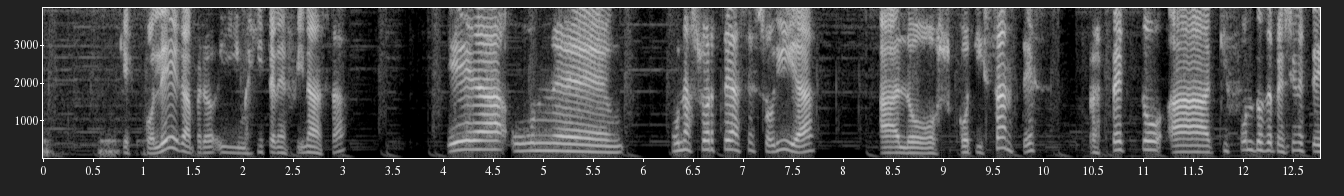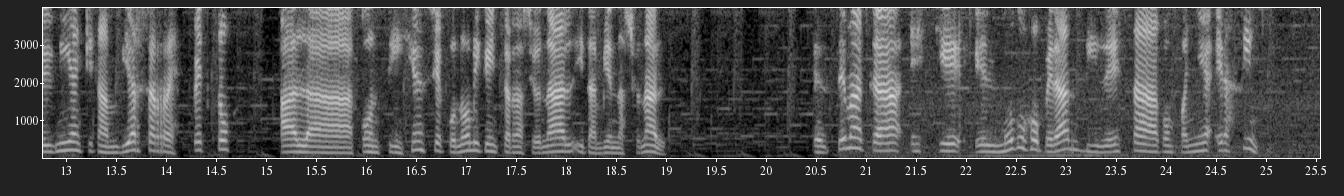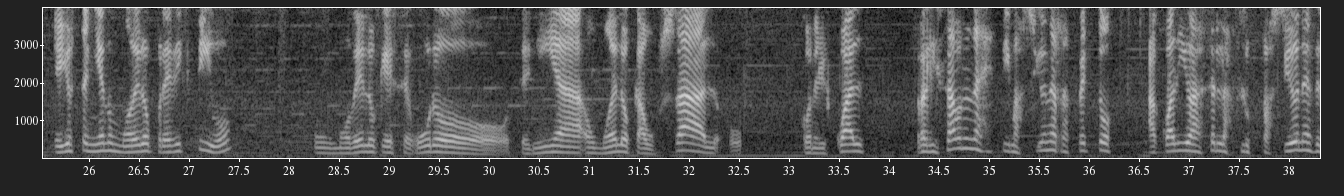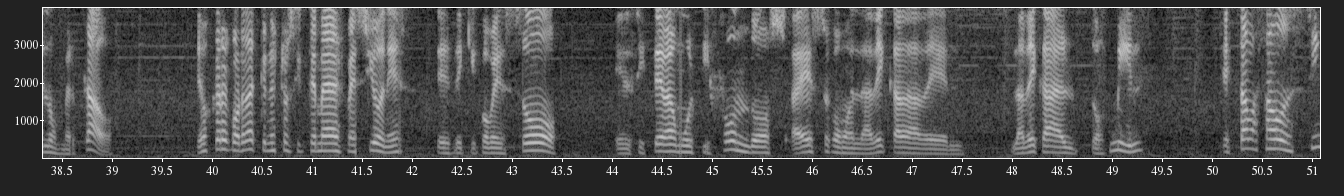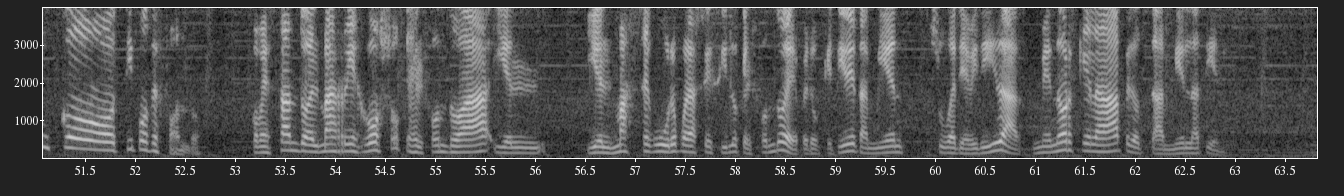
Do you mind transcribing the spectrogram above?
que es colega pero, y magíster en finanzas, era un, eh, una suerte de asesoría a los cotizantes respecto a qué fondos de pensiones tenían que cambiarse respecto a la contingencia económica internacional y también nacional. El tema acá es que el modus operandi de esta compañía era simple. Ellos tenían un modelo predictivo, un modelo que seguro tenía un modelo causal con el cual realizaban unas estimaciones respecto a cuál iban a ser las fluctuaciones de los mercados. Tenemos que recordar que nuestro sistema de pensiones, desde que comenzó el sistema multifondos a eso como en la década del la década del 2000, está basado en cinco tipos de fondos. Comenzando el más riesgoso, que es el fondo A, y el, y el más seguro, por así decirlo, que el fondo E, pero que tiene también su variabilidad, menor que la A, pero también la tiene.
